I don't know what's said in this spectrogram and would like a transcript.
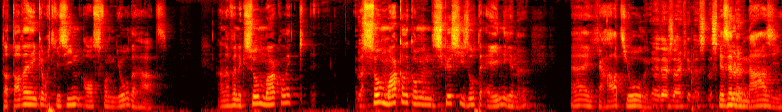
dat dat in één keer wordt gezien als van Jodenhaat. En dat vind ik zo makkelijk. Dat is zo makkelijk om een discussie zo te eindigen. Hè. Je haat Joden. Ja, daar zeg je. Dat is, dat is Je bent een nazi.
